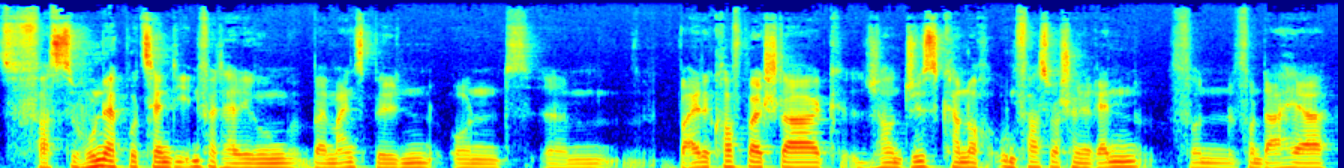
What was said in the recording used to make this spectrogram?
fast zu 100% die Innenverteidigung bei Mainz bilden und ähm, beide kopfballstark. Jean Just kann noch unfassbar schnell rennen. Von, von daher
